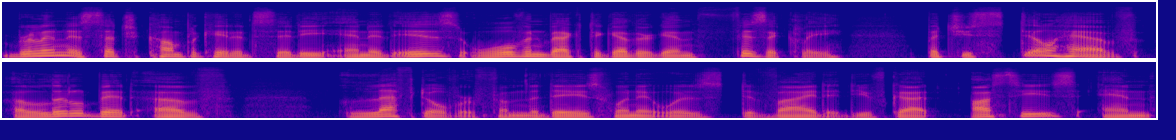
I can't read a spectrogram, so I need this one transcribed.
Berlin is such a complicated city, and it is woven back together again physically, but you still have a little bit of leftover from the days when it was divided. You've got Ossis and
